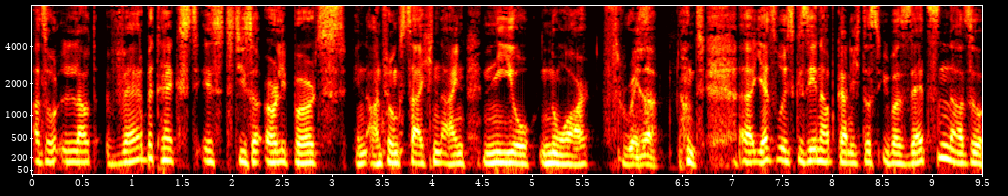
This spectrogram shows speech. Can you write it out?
Also laut Werbetext ist dieser Early Birds in Anführungszeichen ein Neo-Noir-Thriller. Und äh, jetzt, wo ich es gesehen habe, kann ich das übersetzen. Also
